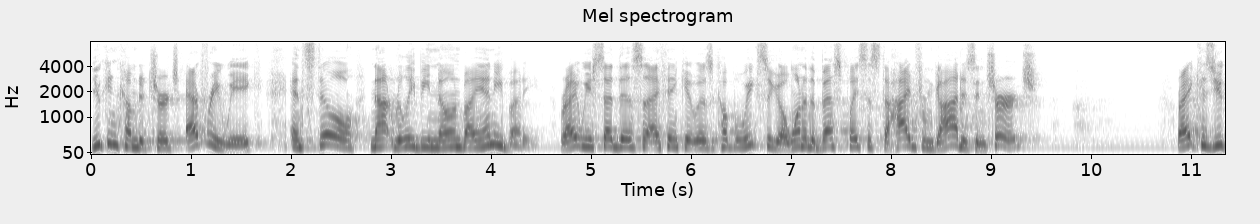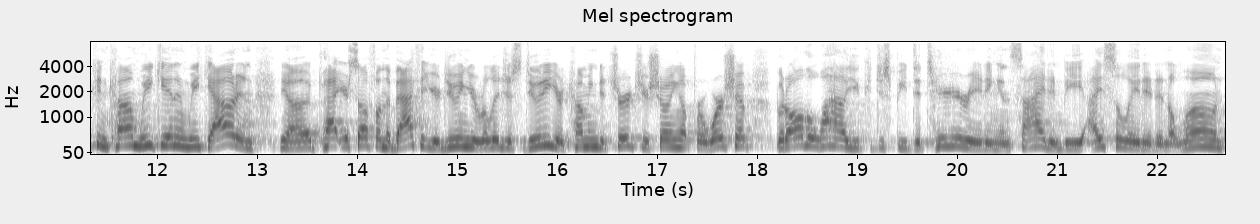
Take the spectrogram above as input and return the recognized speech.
you can come to church every week and still not really be known by anybody, right? We said this, I think it was a couple weeks ago. One of the best places to hide from God is in church right? Because you can come week in and week out and you know pat yourself on the back that you're doing your religious duty, you're coming to church, you're showing up for worship, but all the while you could just be deteriorating inside and be isolated and alone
